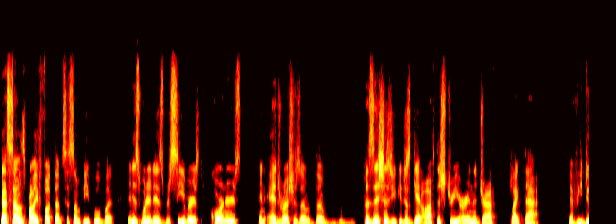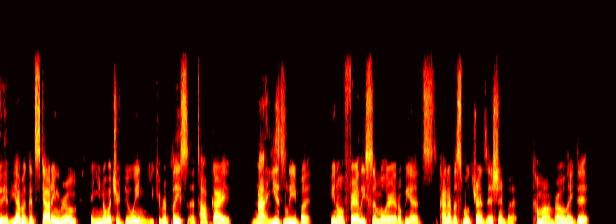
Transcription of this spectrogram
that sounds probably fucked up to some people, but it is what it is. Receivers, corners, and edge rushers are the positions you could just get off the street or in the draft like that. If you do, if you have a good scouting room and you know what you're doing, you can replace a top guy, not easily, but you know, fairly similar. It'll be a kind of a smooth transition. But come on, bro, like that.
